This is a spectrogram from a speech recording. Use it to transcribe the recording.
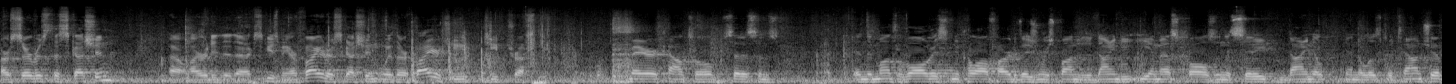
Our service discussion, oh, I already did that, excuse me, our fire discussion with our fire chief, Chief Trusty. Mayor, council, citizens. In the month of August, New Carlisle Fire Division responded to 90 EMS calls in the city, nine in Elizabeth Township.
